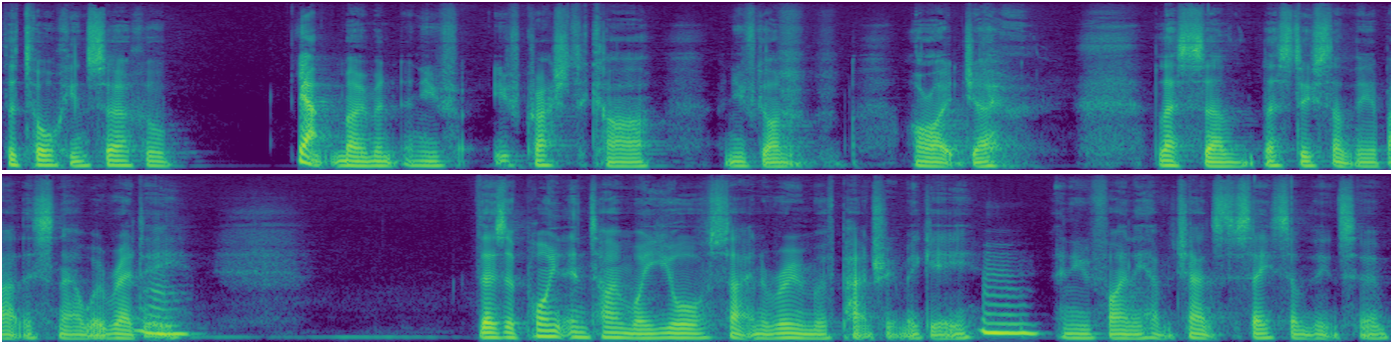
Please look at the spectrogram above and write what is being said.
the talking circle Yeah. moment and you've you've crashed the car and you've gone, all right, Jo, let's um let's do something about this now. We're ready. There's a point in time where you're sat in a room with Patrick Magee and you finally have a chance to say something to him.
